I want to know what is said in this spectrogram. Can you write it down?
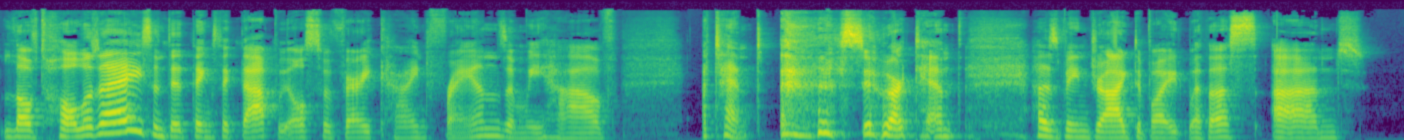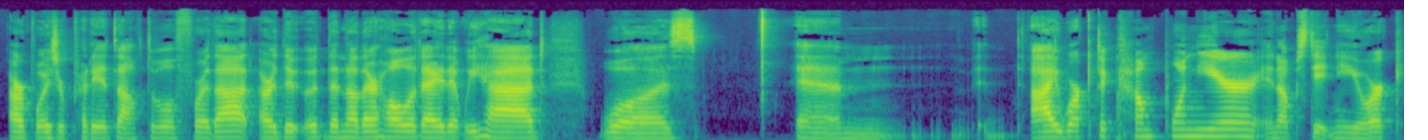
loved holidays and did things like that. We also have very kind friends and we have a tent. so our tent has been dragged about with us and our boys are pretty adaptable for that. Or the another holiday that we had was um I worked at camp one year in upstate New York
